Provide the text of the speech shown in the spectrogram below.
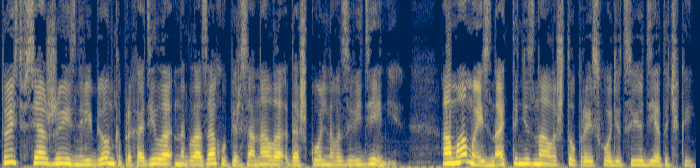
То есть вся жизнь ребенка проходила на глазах у персонала дошкольного заведения. А мама и знать-то не знала, что происходит с ее деточкой.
